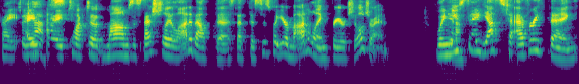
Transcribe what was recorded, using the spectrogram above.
Right. So, yes. I, I talk to moms, especially a lot about this, that this is what you're modeling for your children. When yeah. you say yes to everything,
